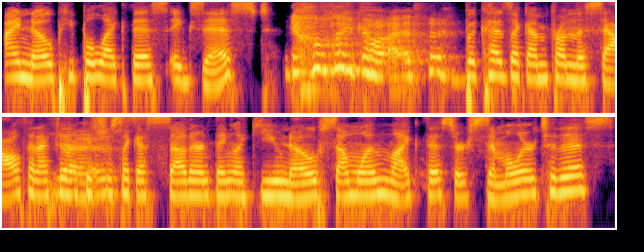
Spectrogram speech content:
I know people like this exist. Oh my god. because like I'm from the south and I feel yes. like it's just like a southern thing like you know someone like this or similar to this.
